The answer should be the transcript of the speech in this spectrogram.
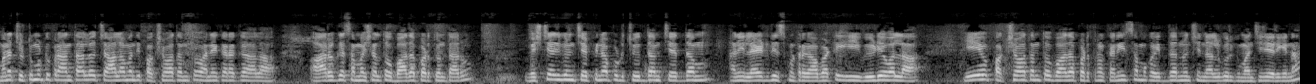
మన చుట్టుముట్టు ప్రాంతాల్లో చాలా మంది పక్షవాతంతో అనేక రకాల ఆరోగ్య సమస్యలతో బాధపడుతుంటారు. వెస్టేజ్ గురించి చెప్పినప్పుడు చూద్దాం చేద్దాం అని లైట్ తీసుకుంటారు కాబట్టి ఈ వీడియో వల్ల ఏ పక్షవాతంతో బాధపడుతున్నా కనీసం ఒక ఇద్దరు నుంచి నలుగురికి మంచి జరిగినా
